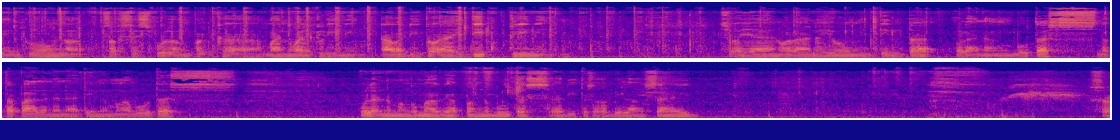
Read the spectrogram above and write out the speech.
Natin kung uh, successful ang pagka manual cleaning. Tawag dito ay deep cleaning. So ayan, wala na yung tinta, wala nang butas, natapalan na natin yung mga butas. Wala namang gumagapang na butas ah, dito sa kabilang side. So,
